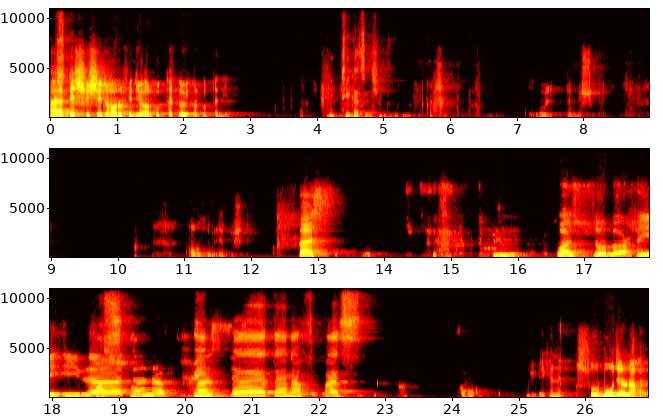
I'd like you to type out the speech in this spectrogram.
আয়াতের শেষের হরফে যে হরকত থাকে ওই হরকতটা দিয়ে ঠিক আছে আচ্ছা أعوذ بالله من الشيطان فاس والصبح إذا والصبح تنفس إذا تنفس এখানে সুবো যেন না হয়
